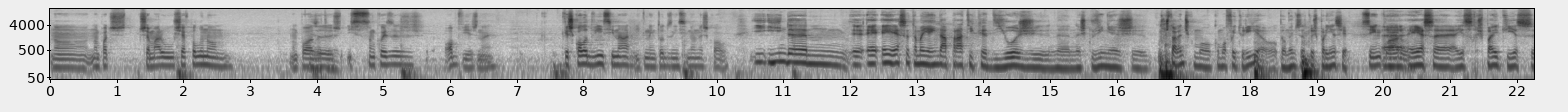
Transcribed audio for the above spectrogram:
não, não podes chamar o chefe pelo nome. Não podes. Exatamente. Isso são coisas óbvias, não é? Que a escola devia ensinar e que nem todos ensinam na escola. E, e ainda hum, é, é, essa também ainda a prática de hoje na, nas cozinhas de restaurantes como, como a feitoria, ou pelo menos da tua experiência? Sim, claro. É, essa, é esse respeito e esse,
